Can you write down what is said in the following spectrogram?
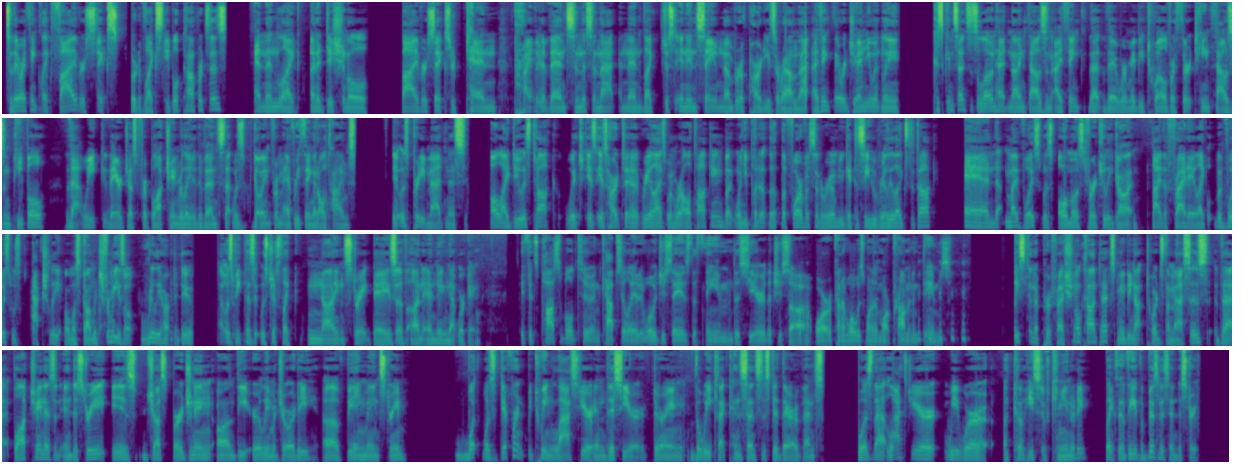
So there were, I think, like five or six sort of like staple conferences and then like an additional five or six or ten private events and this and that, and then like just an insane number of parties around that. I think they were genuinely because consensus alone had nine thousand. I think that there were maybe twelve or thirteen thousand people that week there just for blockchain related events. That was going from everything at all times. It was pretty madness. All I do is talk, which is, is hard to realize when we're all talking, but when you put the, the four of us in a room, you get to see who really likes to talk and my voice was almost virtually gone by the Friday. Like my voice was actually almost gone, which for me is really hard to do. That was because it was just like nine straight days of unending networking. If it's possible to encapsulate it, what would you say is the theme this year that you saw, or kind of what was one of the more prominent themes? Least in a professional context, maybe not towards the masses, that blockchain as an industry is just burgeoning on the early majority of being mainstream. What was different between last year and this year during the week that consensus did their events was that last year we were a cohesive community like the, the, the business industry.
